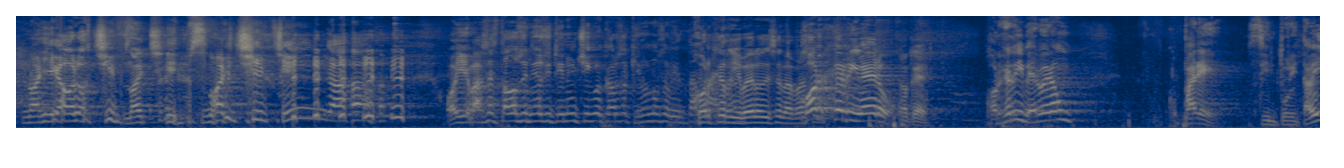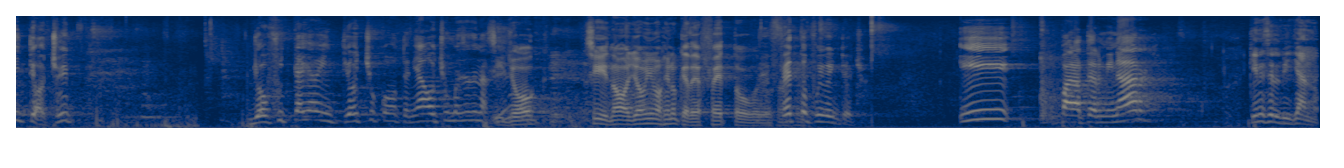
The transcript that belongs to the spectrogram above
No han llegado los chips. No hay chips. No hay chips, chinga. Oye, vas a Estados Unidos y tiene un chingo de carros, aquí no nos avientan. Jorge nada. Rivero, dice la raza. Jorge Rivero. Ok. Jorge Rivero era un. Compadre, cinturita 28 y. Yo fui talla 28 cuando tenía 8 meses de nacido. Y yo. Sí, no, yo me imagino que de feto, güey. De feto fui 28. Y para terminar, ¿Quién es el villano?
